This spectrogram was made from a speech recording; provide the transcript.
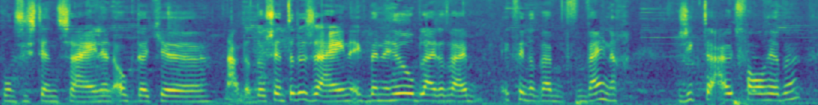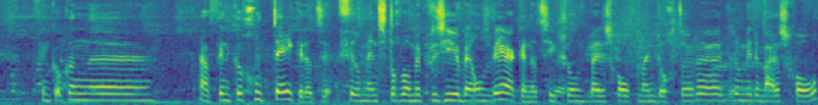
consistent zijn. En ook dat, je, nou, dat docenten er zijn. Ik ben heel blij dat wij... Ik vind dat wij weinig ziekteuitval hebben. Vind ik ook een, eh, nou, vind ik een goed teken. Dat veel mensen toch wel met plezier bij ons werken. En dat zie ik soms bij de school van mijn dochter, de middelbare school.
